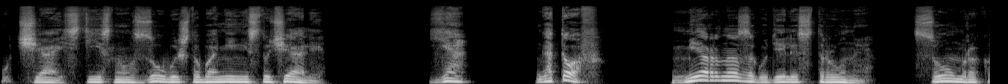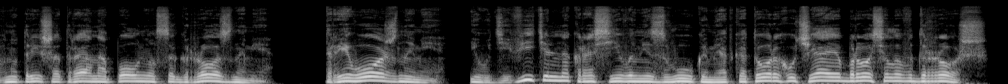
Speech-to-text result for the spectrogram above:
Учай стиснул зубы, чтобы они не стучали. Я готов. Мерно загудели струны. Сумрак внутри шатра наполнился грозными, тревожными и удивительно красивыми звуками, от которых Учая бросила в дрожь.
